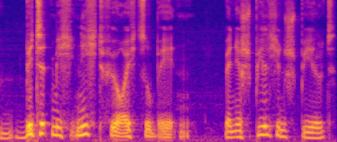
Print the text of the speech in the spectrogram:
bittet mich nicht für euch zu beten, wenn ihr Spielchen spielt.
